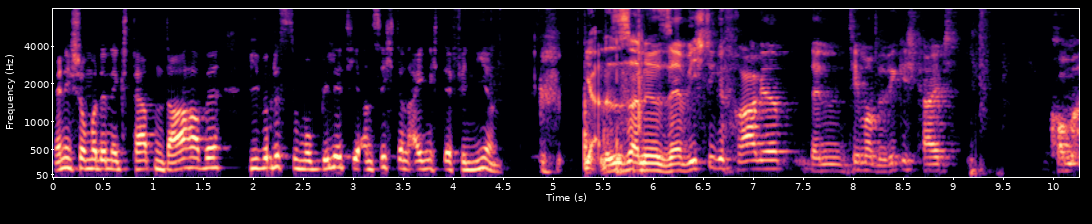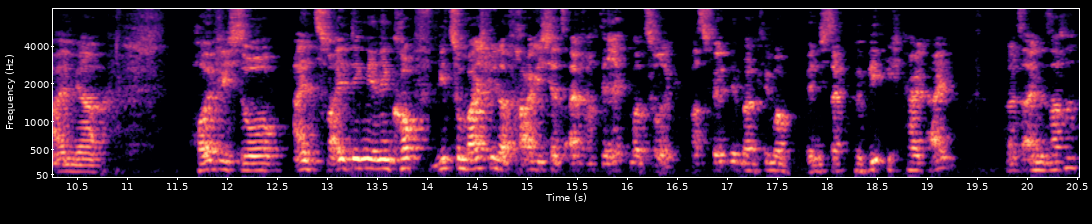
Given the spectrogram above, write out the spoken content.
wenn ich schon mal den Experten da habe, wie würdest du Mobility an sich dann eigentlich definieren? Ja, das ist eine sehr wichtige Frage, denn Thema Beweglichkeit kommen einem ja häufig so ein, zwei Dinge in den Kopf, wie zum Beispiel, da frage ich jetzt einfach direkt mal zurück. Was fällt dir beim Thema, wenn ich sage Beweglichkeit ein, als eine Sache?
